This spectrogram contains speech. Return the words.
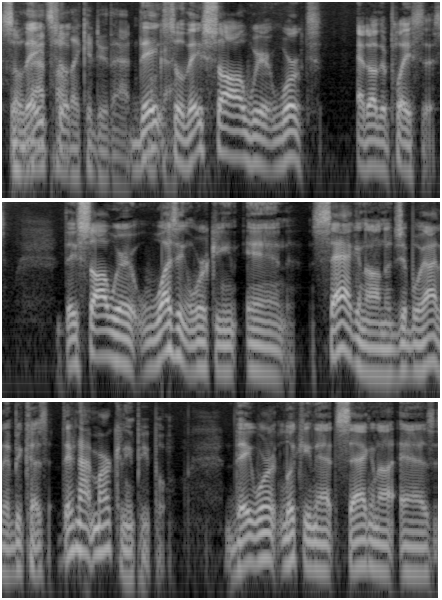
So, so that's took, how they could do that. They okay. so they saw where it worked at other places they saw where it wasn't working in Saginaw on Ojibway Island because they're not marketing people. They weren't looking at Saginaw as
